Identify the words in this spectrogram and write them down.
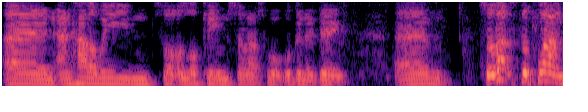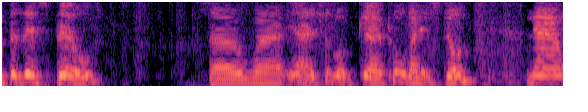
and, and Halloween sort of looking, so that's what we're going to do. Um, so that's the plan for this build. So uh, yeah, it should look uh, cool when it's done. Now,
